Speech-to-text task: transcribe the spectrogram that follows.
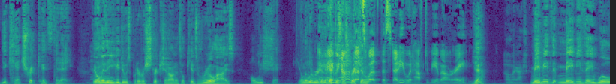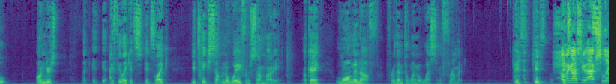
you can't trick kids today. The only thing you can do is put a restriction on until kids realize, holy shit. The only way we're going to get this not. restriction That's what the study would have to be about, right? Yeah. Oh my gosh. maybe th- maybe they will under like it, it- I feel like it's it's like you take something away from somebody, okay, long enough for them to learn a lesson from it. Kids, kids. Oh my gosh, you actually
